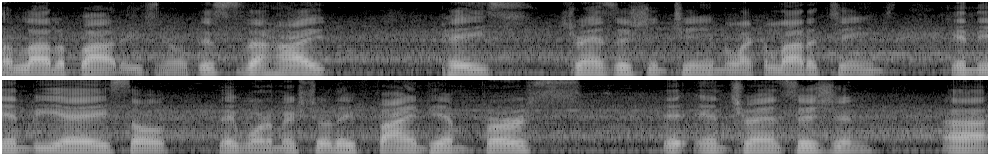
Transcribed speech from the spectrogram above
a lot of bodies. You know, this is a high pace transition team, like a lot of teams in the NBA. So they want to make sure they find him first in, in transition. Uh,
